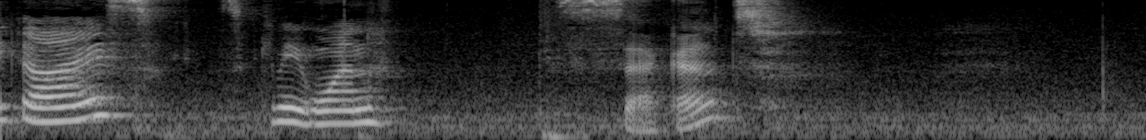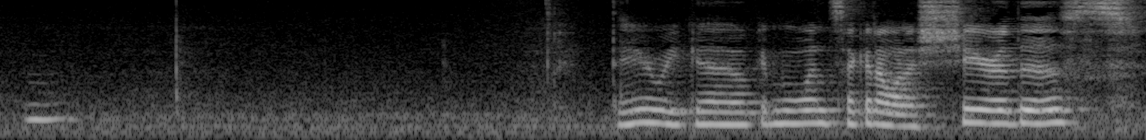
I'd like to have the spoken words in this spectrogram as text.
Hey guys, so give me one second. There we go. Give me one second. I want to share this.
